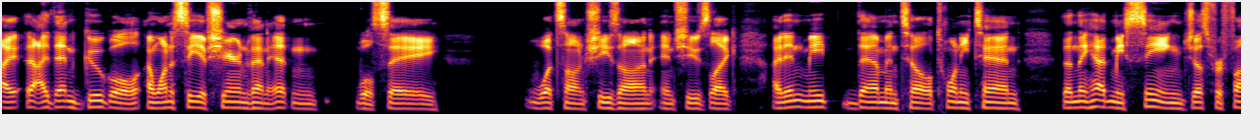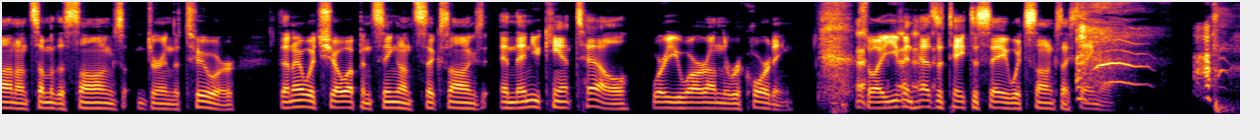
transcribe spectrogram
I I then Google I want to see if Sharon Van Etten will say what song she's on, and she's like, I didn't meet them until 2010. Then they had me sing just for fun on some of the songs during the tour. Then I would show up and sing on six songs, and then you can't tell where you are on the recording. so I even hesitate to say which songs I sang on.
